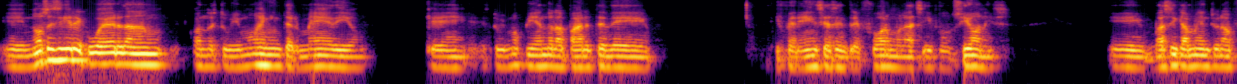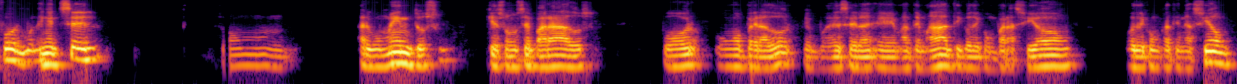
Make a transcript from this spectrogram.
Eh, no sé si recuerdan cuando estuvimos en intermedio, que estuvimos viendo la parte de diferencias entre fórmulas y funciones. Eh, básicamente una fórmula en Excel son argumentos que son separados por un operador, que puede ser eh, matemático, de comparación o de concatenación.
